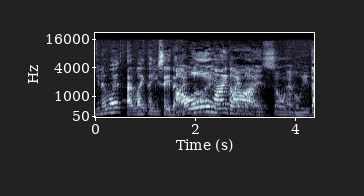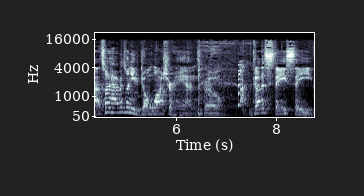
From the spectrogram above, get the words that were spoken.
You know what? I like that you say that. I oh lie. my god. I lie so heavily. That's what happens when you don't wash your hands, bro. gotta stay safe.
